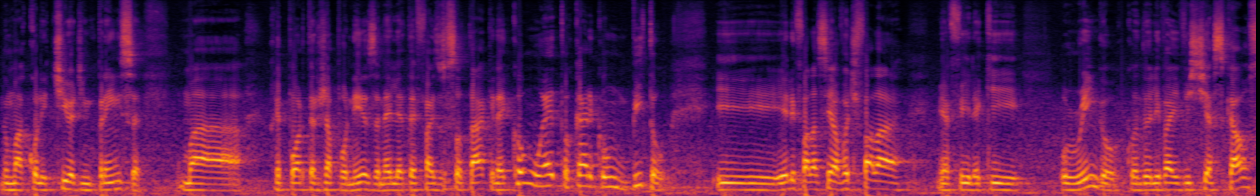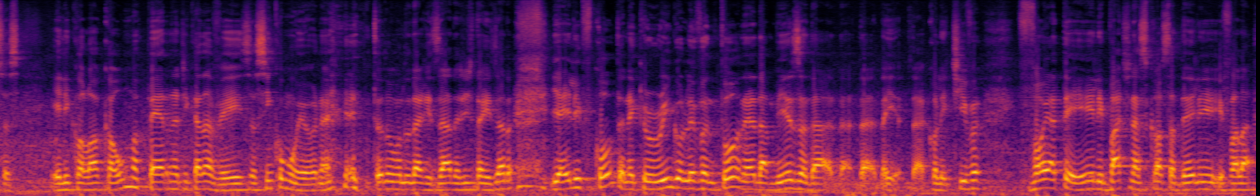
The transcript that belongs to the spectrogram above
numa coletiva de imprensa, uma repórter japonesa, né? Ele até faz o sotaque, né? Como é tocar com um Beatle? E ele fala assim, ó, vou te falar, minha filha, que o Ringo, quando ele vai vestir as calças, ele coloca uma perna de cada vez, assim como eu, né? Todo mundo dá risada, a gente dá risada. E aí ele conta, né, que o Ringo levantou, né, da mesa da, da, da, da, coletiva, foi até ele, bate nas costas dele e fala,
